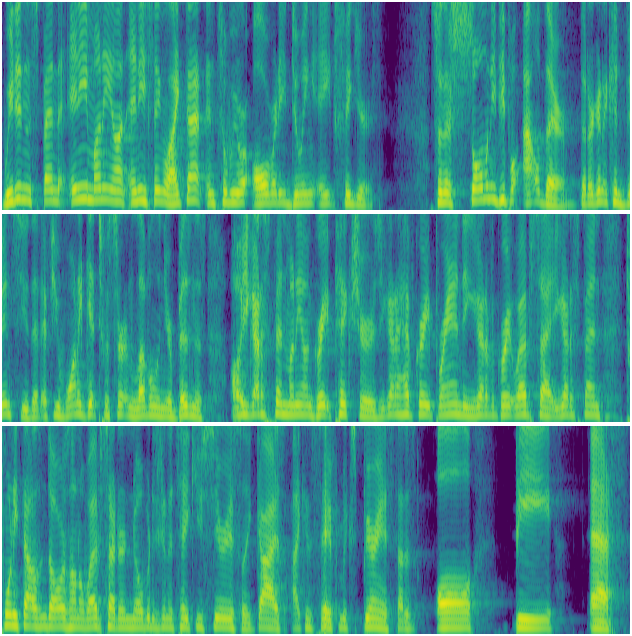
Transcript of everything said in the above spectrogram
we didn't spend any money on anything like that until we were already doing eight figures. So there's so many people out there that are going to convince you that if you want to get to a certain level in your business, oh, you got to spend money on great pictures, you got to have great branding, you got to have a great website, you got to spend $20,000 on a website or nobody's going to take you seriously. Guys, I can say from experience that is all BS.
